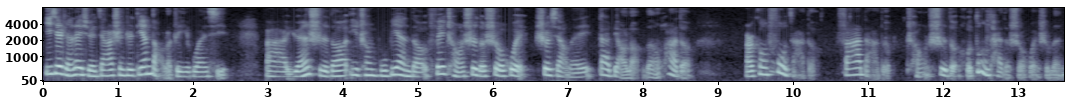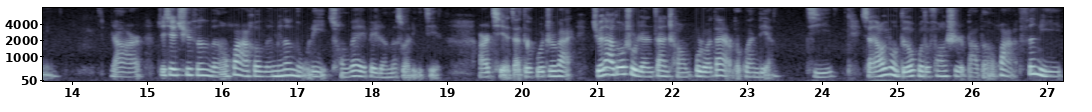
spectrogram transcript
一些人类学家甚至颠倒了这一关系，把原始的一成不变的非城市的社会设想为代表了文化的，而更复杂的。发达的城市的和动态的社会是文明，然而这些区分文化和文明的努力从未被人们所理解，而且在德国之外，绝大多数人赞成布罗代尔的观点，即想要用德国的方式把文化分离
